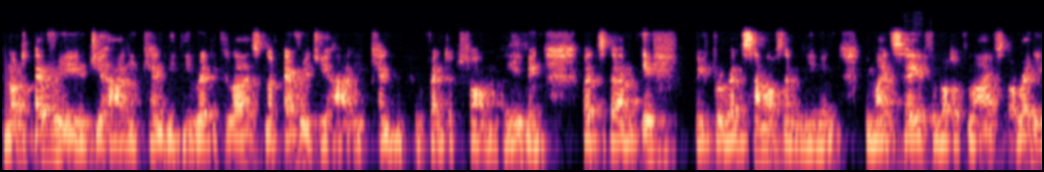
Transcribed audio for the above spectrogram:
not every jihadi can be de-radicalized. Not every jihadi can be prevented from leaving. But um, if we prevent some of them leaving, we might save a lot of lives already.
